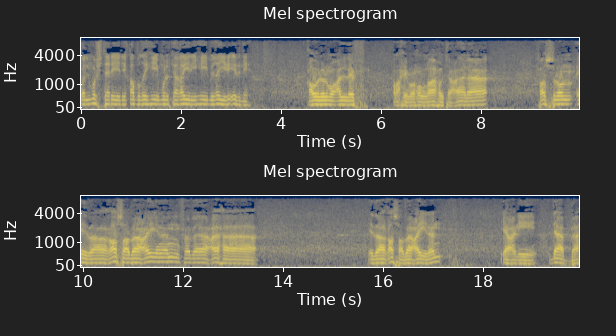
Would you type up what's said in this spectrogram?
والمشتري لقبضه ملك غيره بغير إذنه. قول المؤلف رحمه الله تعالى فصل إذا غصب عينا فباعها. إذا غصب عينا يعني دابة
